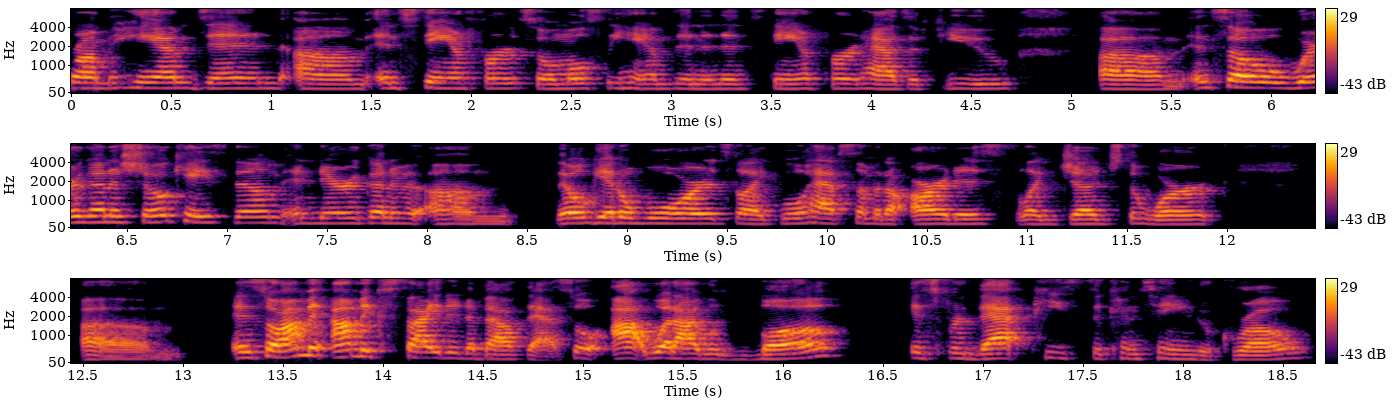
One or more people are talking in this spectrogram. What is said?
From, Hamden um, and Stanford, so mostly Hamden, and then Stanford has a few. Um, and so we're going to showcase them, and they're going to um, they'll get awards. Like we'll have some of the artists like judge the work. Um, and so I'm I'm excited about that. So I, what I would love is for that piece to continue to grow.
